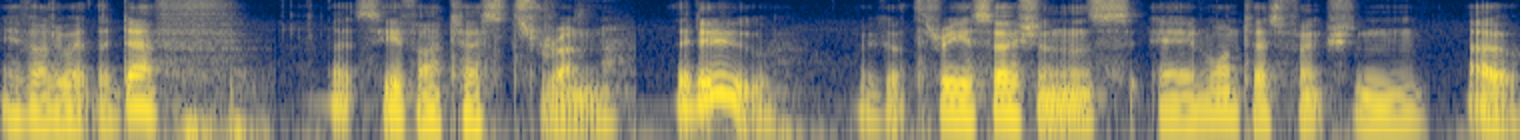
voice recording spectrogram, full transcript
Evaluate the def. Let's see if our tests run. They do. We've got three assertions in one test function. Oh,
